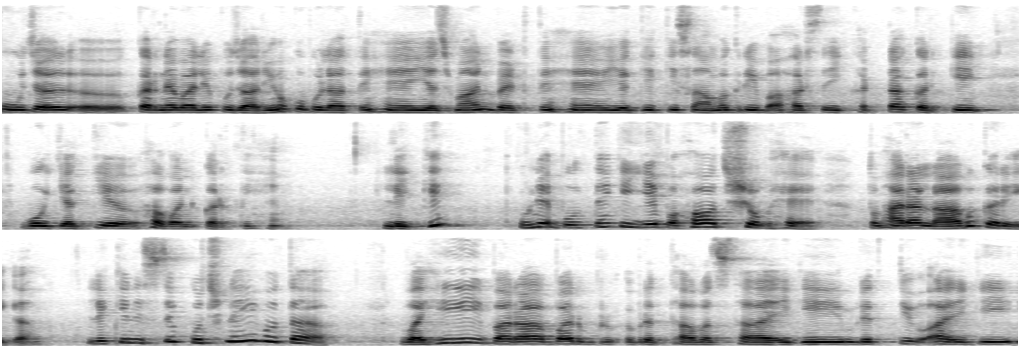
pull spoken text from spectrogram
पूजा, करने वाले पुजारियों को बुलाते हैं, यजमान बैठते हैं, यज्ञ की सामग्री बाहर से इकट्ठा करके वो यज्ञ हवन करते हैं। लेकिन उन्हें बोलते हैं कि ये बहुत शुभ है, तुम्हारा लाभ करेगा। लेकिन इससे कुछ नहीं होता। वही बराबर वृद्धावस्था आएगी, मृत्यु आएगी,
